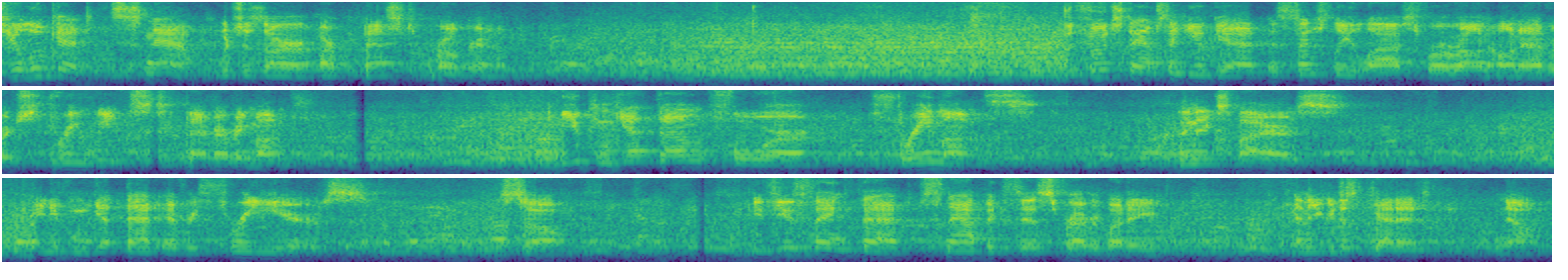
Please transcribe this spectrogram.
If you look at SNAP, which is our, our best program, the food stamps that you get essentially last for around, on average, three weeks of every month. You can get them for three months, then it expires. And you can get that every three years. So, if you think that SNAP exists for everybody and you can just get it, no.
